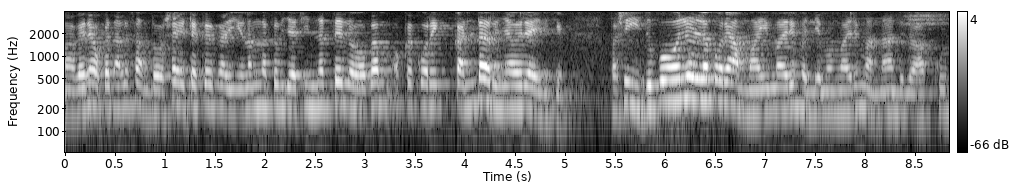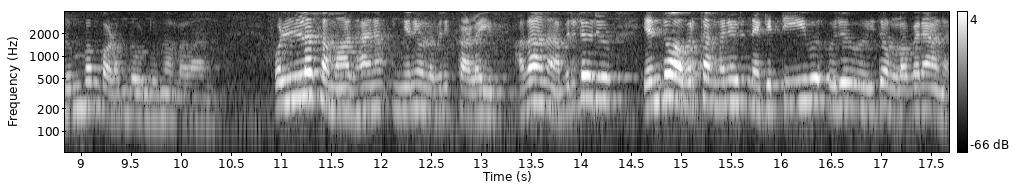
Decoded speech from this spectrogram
മകനോ ഒക്കെ നല്ല സന്തോഷമായിട്ടൊക്കെ കഴിയണം എന്നൊക്കെ വിചാരിച്ച് ഇന്നത്തെ ലോകം ഒക്കെ കുറേ കണ്ടറിഞ്ഞവരായിരിക്കും. പക്ഷേ ഇതുപോലെയുള്ള കുറേ അമ്മായിമാരും വല്യമ്മമാരും വന്നാണ്ടല്ലോ ആ കുടുംബം കുളം തോണ്ടും എന്നുള്ളതാണ്. ഉള്ള സമാധാനം ഇങ്ങനെയുള്ളവർ കളയും. അതാണ് അവരുടെ ഒരു എന്തോ അവർക്ക് അങ്ങനെ ഒരു നെഗറ്റീവ് ഒരു ഇതുള്ളവരാണ്.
